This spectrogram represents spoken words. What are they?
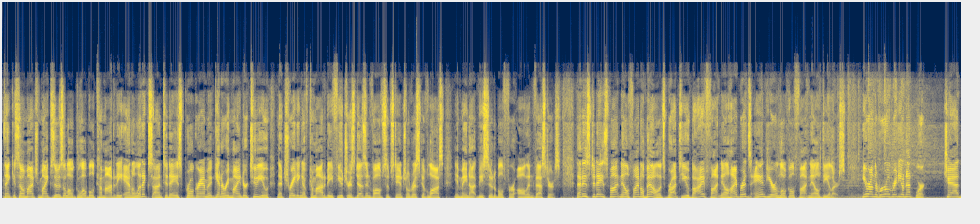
Thank you so much, Mike Zuzolo, Global Commodity Analytics, on today's program. Again, a reminder to you that trading of commodity futures does involve substantial risk of loss. It may not be suitable for all investors. That is today's Fontanelle Final Bell. It's brought to you by Fontanelle Hybrids and your local Fontanelle dealers. Here on the Rural Radio Network, Chad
